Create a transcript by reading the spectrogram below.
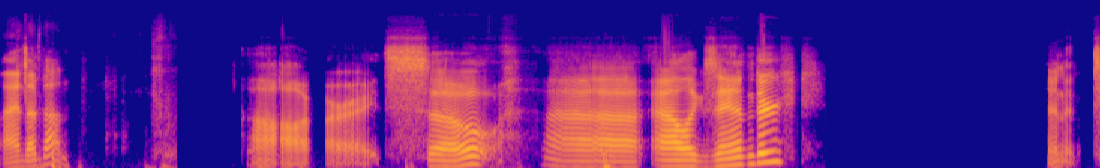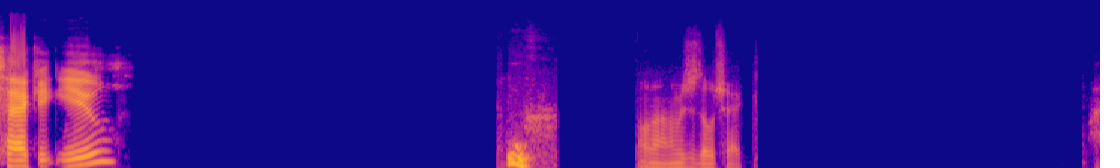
And I'm done. All right. So, uh, Alexander, an attack at you. Hold on, let me just double check. For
